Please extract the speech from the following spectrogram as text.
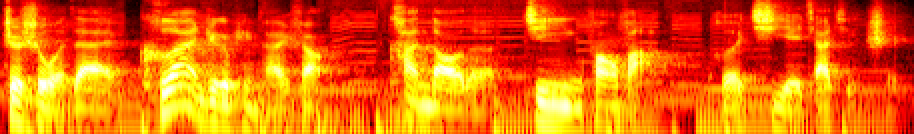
这是我在科案这个品牌上看到的经营方法和企业家精神。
